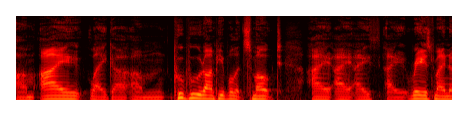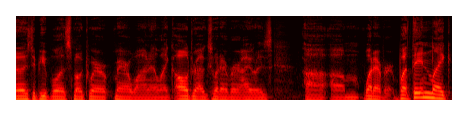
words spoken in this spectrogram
Um, I like uh, um, poo pooed on people that smoked. I, I, I, I raised my nose to people that smoked marijuana, like all drugs, whatever. I was, uh, um, whatever. But then like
